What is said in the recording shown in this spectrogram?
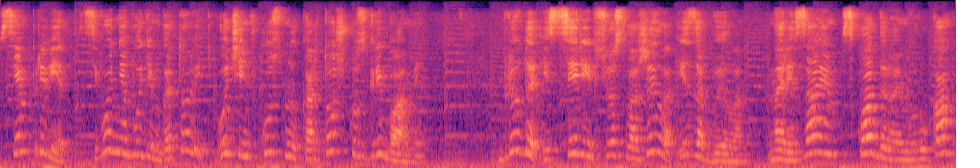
Всем привет! Сегодня будем готовить очень вкусную картошку с грибами. Блюдо из серии «Все сложила и забыла». Нарезаем, складываем в рукав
